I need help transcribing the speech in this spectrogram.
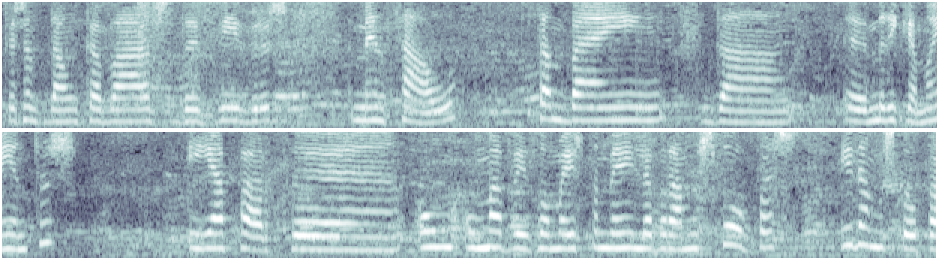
que a gente dá um cabaz de víveres mensal também se dá eh, medicamentos e à parte, uma vez ao mês também elaboramos sopas e damos sopa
